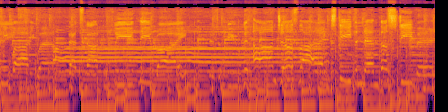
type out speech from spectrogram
anybody. Well, that's not completely right. There's a few that I'm just like Steven and the Stevens.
